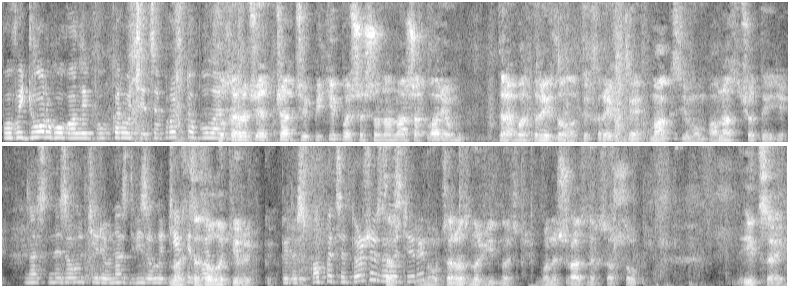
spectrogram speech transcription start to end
повидьоргували, по, коротше, це просто була Ну, коротше, чат GPT пише, що на наш акваріум треба три золотих рибки максимум, а в нас чотири. У нас не золоті риби, у нас дві золоті Ну, це золоті рибки. перископи, це теж Це, золоті риби? ну, це розновідність, вони ж різних сортів. І цей.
